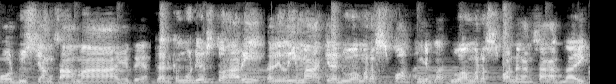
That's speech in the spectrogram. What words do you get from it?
modus yang sama gitu ya. Dan kemudian suatu hari dari lima akhirnya dua merespon. Anggaplah dua merespon dengan sangat baik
